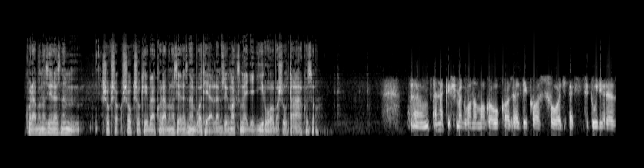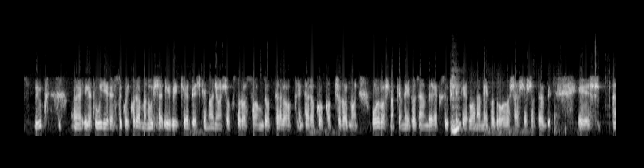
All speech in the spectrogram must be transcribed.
Korábban azért ez nem, sok-sok évvel korábban azért ez nem volt jellemző. Maximum egy-egy író-olvasó találkozó. Ennek is megvan a maga oka. Az egyik az, hogy egy kicsit úgy érezzük, illetve úgy éreztük, hogy korábban újságírói kérdésként nagyon sokszor az hangzott el a könyvtárakkal kapcsolatban, hogy olvasnak-e még az emberek, szüksége mhm. van-e még az olvasásra, stb. És e,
